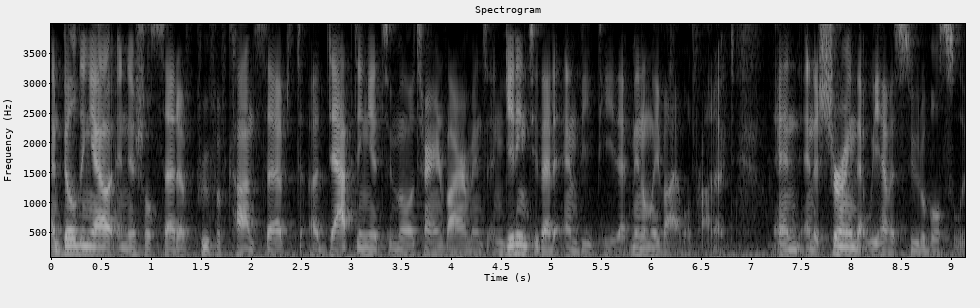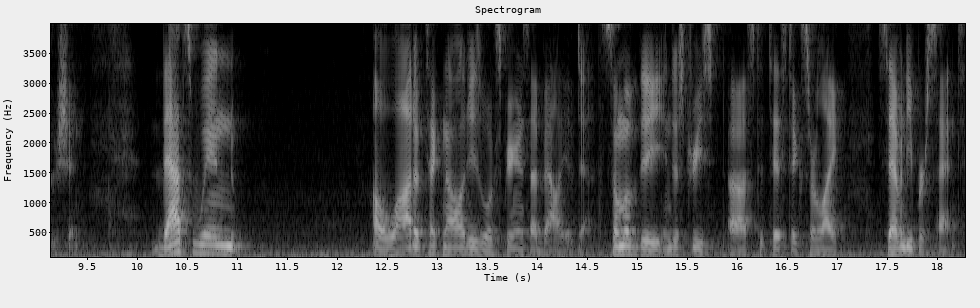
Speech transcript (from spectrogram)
and building out initial set of proof of concept, adapting it to military environments, and getting to that MVP, that minimally viable product, and, and assuring that we have a suitable solution. That's when a lot of technologies will experience that valley of death. Some of the industry uh, statistics are like 70%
